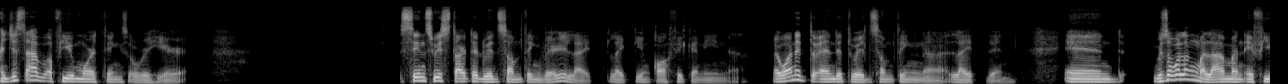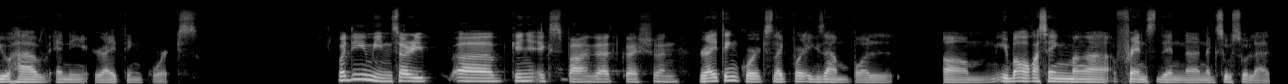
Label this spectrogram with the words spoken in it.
I just have a few more things over here. Since we started with something very light, like yung coffee kanina, I wanted to end it with something na light din. And gusto ko lang malaman if you have any writing quirks. What do you mean? Sorry, uh, can you expound that question? writing quirks like for example um iba ko kasing mga friends din na nagsusulat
